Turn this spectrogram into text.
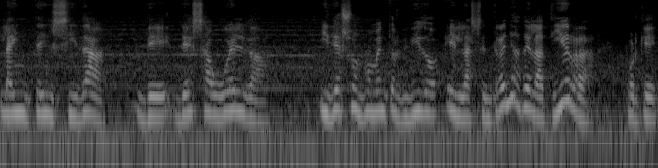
la intensidad de, esa huelga y de esos momentos vividos en las entrañas de la tierra, porque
